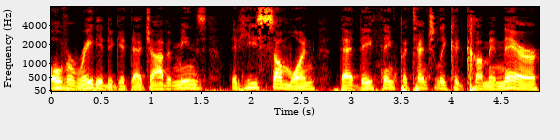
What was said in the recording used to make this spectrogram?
overrated to get that job. It means that he's someone that they think potentially could come in there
